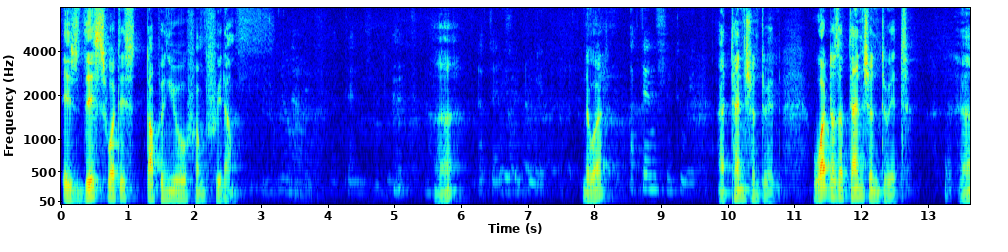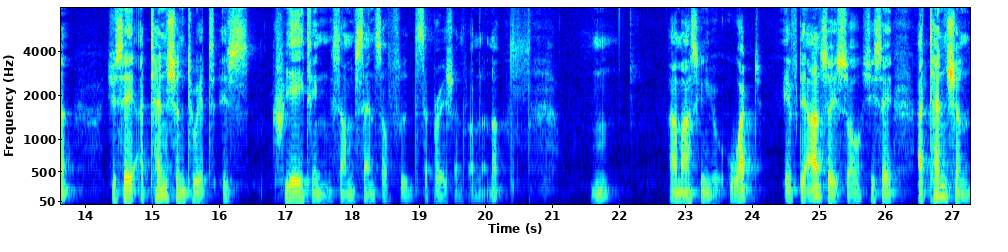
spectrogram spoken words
Is this what is stopping you from freedom? Huh? The what? Attention to it. Attention to it. What does attention to it? Yeah? You say attention to it is creating some sense of separation from that, no? Hmm? I'm asking you, what if the answer is so? She say, attention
